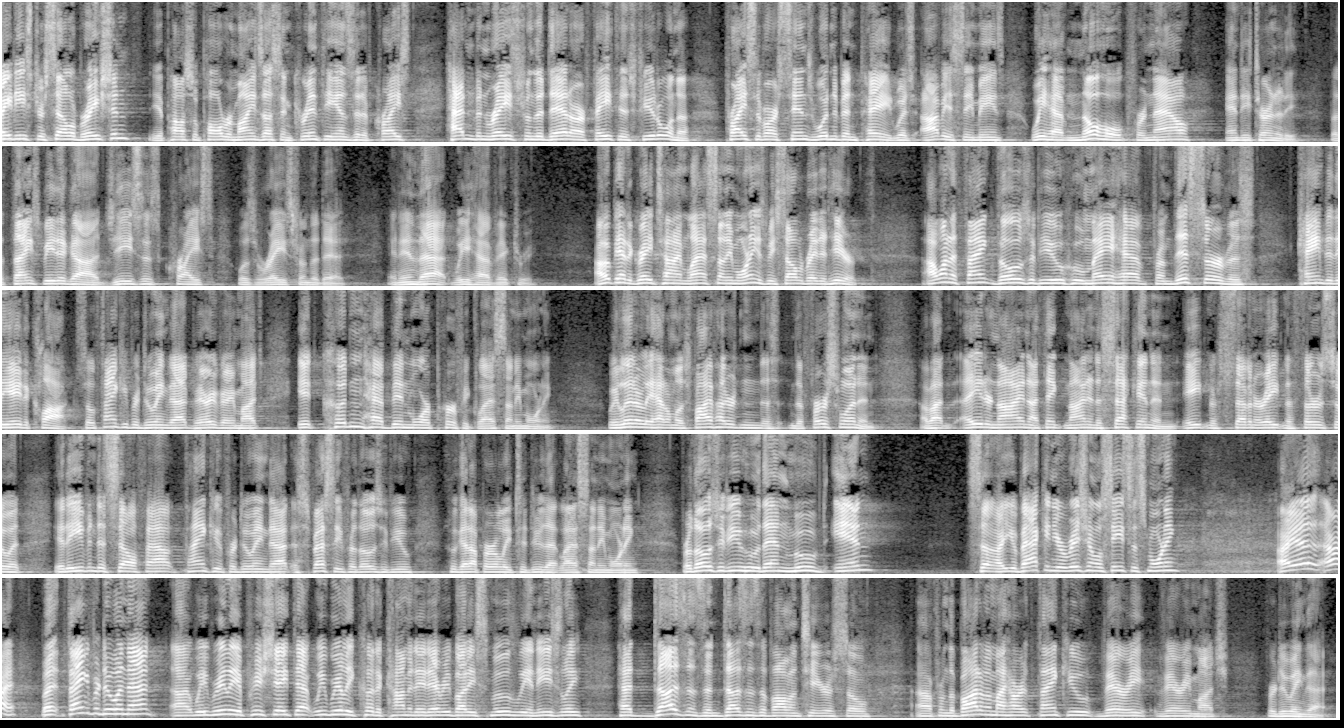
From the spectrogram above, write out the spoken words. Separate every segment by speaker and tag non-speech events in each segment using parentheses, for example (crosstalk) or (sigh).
Speaker 1: Great Easter celebration. The Apostle Paul reminds us in Corinthians that if Christ hadn't been raised from the dead, our faith is futile and the price of our sins wouldn't have been paid, which obviously means we have no hope for now and eternity. But thanks be to God, Jesus Christ was raised from the dead. And in that, we have victory. I hope you had a great time last Sunday morning as we celebrated here. I want to thank those of you who may have, from this service, came to the 8 o'clock. So thank you for doing that very, very much. It couldn't have been more perfect last Sunday morning. We literally had almost 500 in the, the first one and about eight or nine, I think nine in the second, and eight and seven or eight in the third. So it, it evened itself out. Thank you for doing that, especially for those of you who got up early to do that last Sunday morning. For those of you who then moved in, so are you back in your original seats this morning? Are you? All right. But thank you for doing that. Uh, we really appreciate that. We really could accommodate everybody smoothly and easily. Had dozens and dozens of volunteers. So, uh, from the bottom of my heart, thank you very, very much for doing that.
